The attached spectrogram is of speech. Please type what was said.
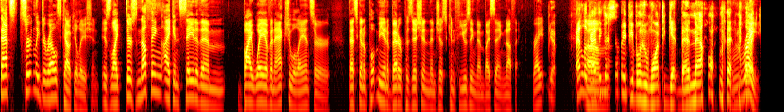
that's certainly Darrell's calculation. Is like there's nothing I can say to them by way of an actual answer that's going to put me in a better position than just confusing them by saying nothing. Right? And look, I Um, think there's so many people who want to get Ben now. that, like, Right.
